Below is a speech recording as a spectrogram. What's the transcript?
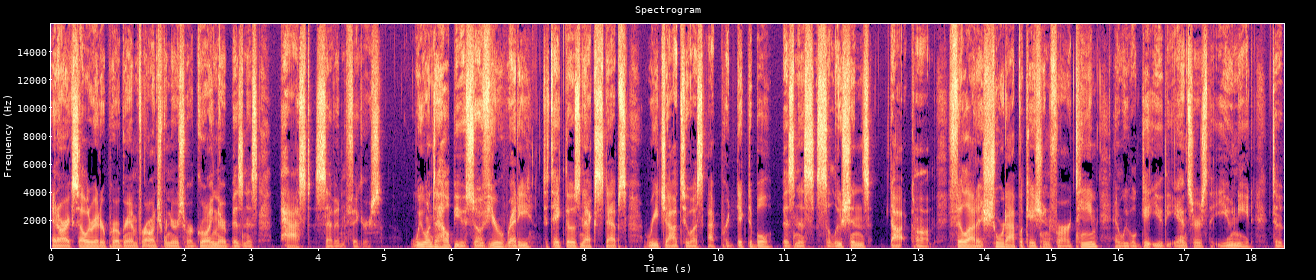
and our Accelerator program for entrepreneurs who are growing their business past seven figures. We want to help you, so if you're ready to take those next steps, reach out to us at predictablebusinesssolutions.com. Fill out a short application for our team, and we will get you the answers that you need to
